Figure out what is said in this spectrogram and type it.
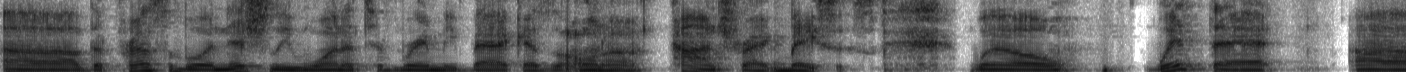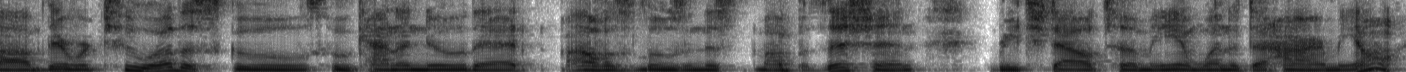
uh, the principal initially wanted to bring me back as on a contract basis. Well, with that, uh, there were two other schools who kind of knew that I was losing this my position, reached out to me and wanted to hire me on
